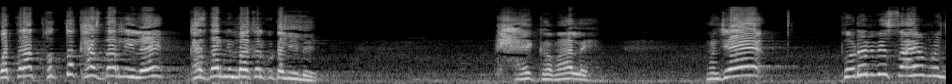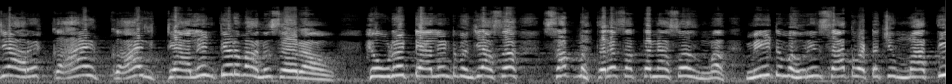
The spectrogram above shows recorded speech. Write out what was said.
पत्रात फक्त खासदार लिहिलंय खासदार निंबाळकर कुठं लिहिलंय काय कमाल आहे. म्हणजे फडणवीस साहेब म्हणजे अरे काय काय टॅलेंटेड माणूस आहे राव. एवढं टॅलेंट म्हणजे असं सात म्हाताऱ्या साताने असं मीठ मोहरीन सात वाटाची माती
